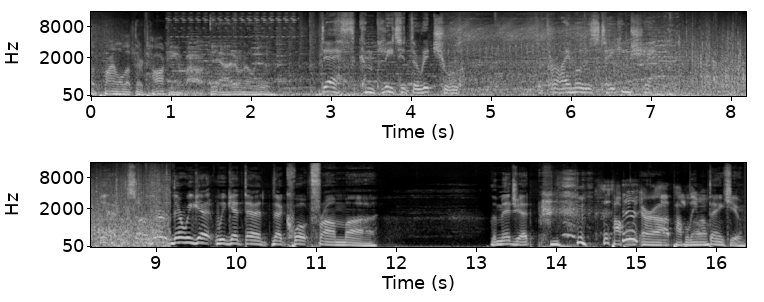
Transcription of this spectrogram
the primal that they're talking about. Yeah, I don't know either. Death completed the ritual. The primal is taking shape. Yeah. So there, there we get we get that that quote from uh, the midget. Papa, or uh, Papalymo. Thank you.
